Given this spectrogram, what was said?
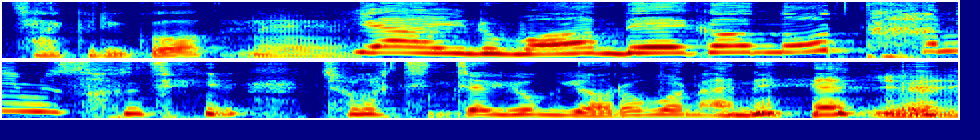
자, 그리고, 네. 야, 이놈아, 내가 너 담임 선생님. 저 진짜 욕 여러 번 하네. 예, 예. 야,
